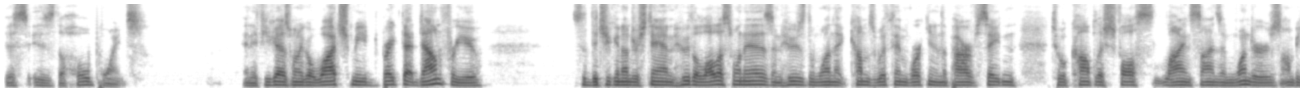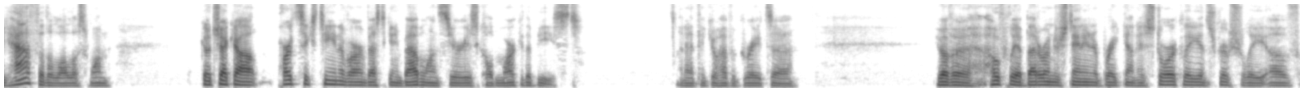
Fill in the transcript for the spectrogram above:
This is the whole point. And if you guys want to go watch me break that down for you so that you can understand who the lawless one is and who's the one that comes with him working in the power of Satan to accomplish false lying signs and wonders on behalf of the lawless one, go check out part 16 of our Investigating Babylon series called Mark of the Beast. And I think you'll have a great, uh, you'll have a hopefully a better understanding and breakdown historically and scripturally of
